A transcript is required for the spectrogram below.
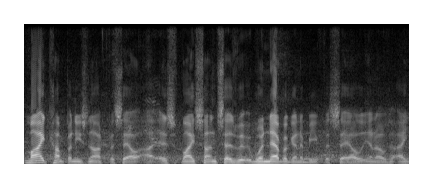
My company's not for sale. As my son says, we- we're never going to be for sale. You know, I, I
